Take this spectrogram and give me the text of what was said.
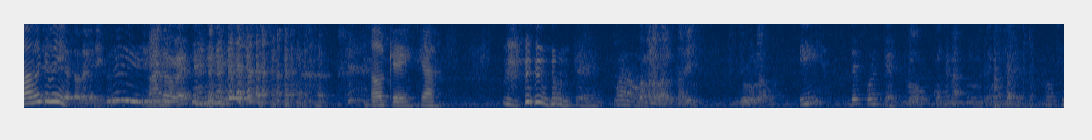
A. Ma, look at me. está de lejito. Uy. I know, right? Okay, ya. okay. Wow. Vamos a lavarlo, está bien. Yo lo lavo. ¿Y después qué? Lo congelamos, lo metemos en la nevera. ¿O sí?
